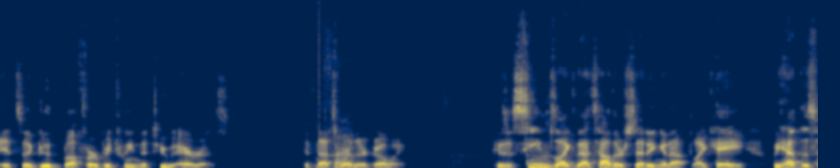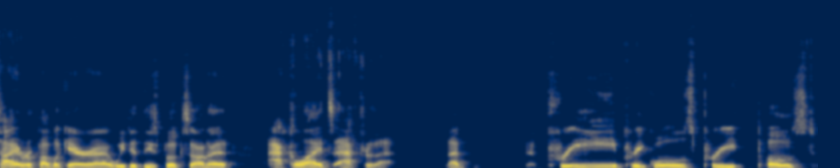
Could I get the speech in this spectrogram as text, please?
it's a good buffer between the two eras, if that's Okay. where they're going. Because it seems like that's how they're setting it up. Like, hey, we had this High Republic era. We did these books on it. Acolytes after that. That pre prequels, pre post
